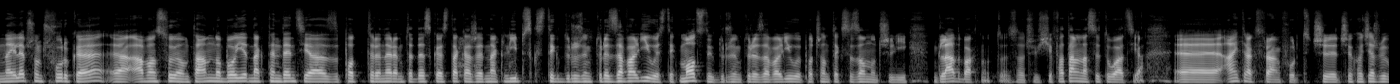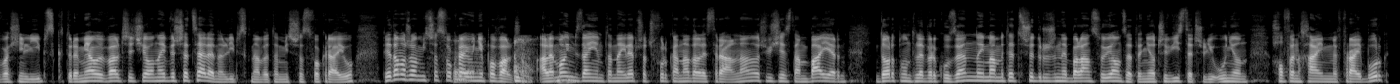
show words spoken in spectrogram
najlepszą czwórkę, e, awansują tam, no bo jednak tendencja pod trenerem Tedesco jest taka, że jednak Lipsk z tych drużyn, które zawaliły, z tych mocnych drużyn, które zawaliły początek sezonu, czyli Gladbach, no to jest oczywiście fatalna sytuacja, e, Eintracht Frankfurt, czy, czy chociażby właśnie Lipsk, które miały walczyć o najwyższe cele, no Lipsk nawet o Mistrzostwo Kraju. Wiadomo, że o Mistrzostwo Kraju nie powalczą, ale moim zdaniem ta najlepsza czwórka nadal jest realna. No oczywiście jest tam Bayern, Dortmund, Leverkusen, no i mamy te trzy drużyny balansujące, te nieoczywiste, czyli Union, Hoffenheim, Freiburg.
